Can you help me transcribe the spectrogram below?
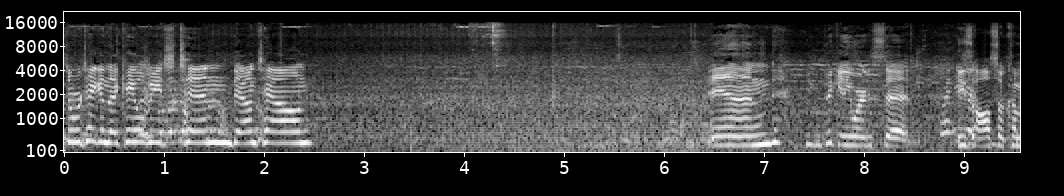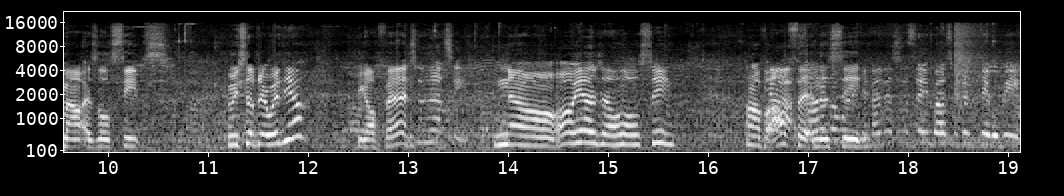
So we're taking the Cable Beach 10 downtown. And you can pick anywhere to sit. These also come out as little seats. Can we sit up there with you? Think I'll fit? In that seat. No. Oh yeah, there's a whole seat. I don't know if I'll fit in this seat. This is the same bus we took to Cable Beach.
